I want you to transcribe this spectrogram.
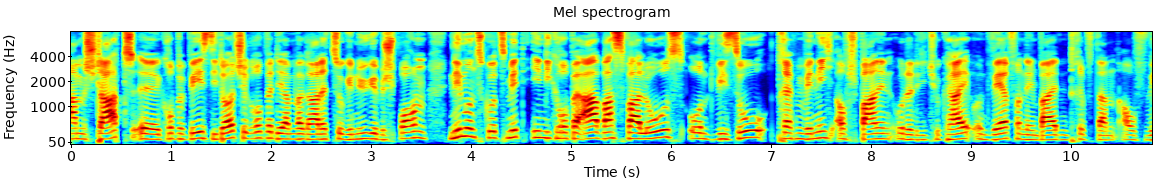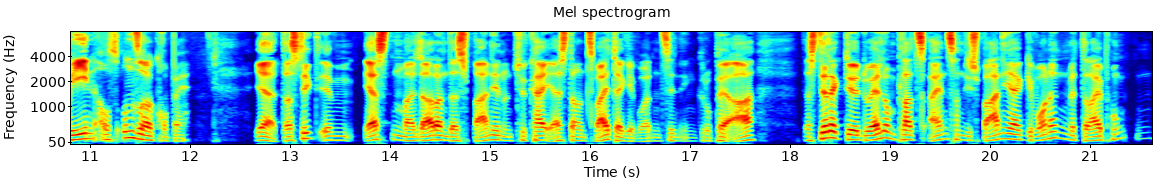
am Start. Äh, Gruppe B ist die deutsche Gruppe, die haben wir gerade zur Genüge besprochen. Nimm uns kurz mit in die Gruppe A. Was war los und wieso treffen wir nicht auf Spanien oder die Türkei und wer von den beiden trifft dann auf wen aus unserer Gruppe? Ja, das liegt im ersten Mal daran, dass Spanien und Türkei Erster und Zweiter geworden sind in Gruppe A. Das direkte Duell um Platz 1 haben die Spanier gewonnen mit drei Punkten,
